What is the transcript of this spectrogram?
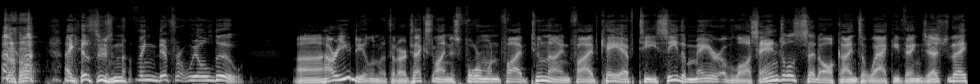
I guess there's nothing different we'll do. Uh, how are you dealing with it? Our text line is 415-295-KFTC. The mayor of Los Angeles said all kinds of wacky things yesterday.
